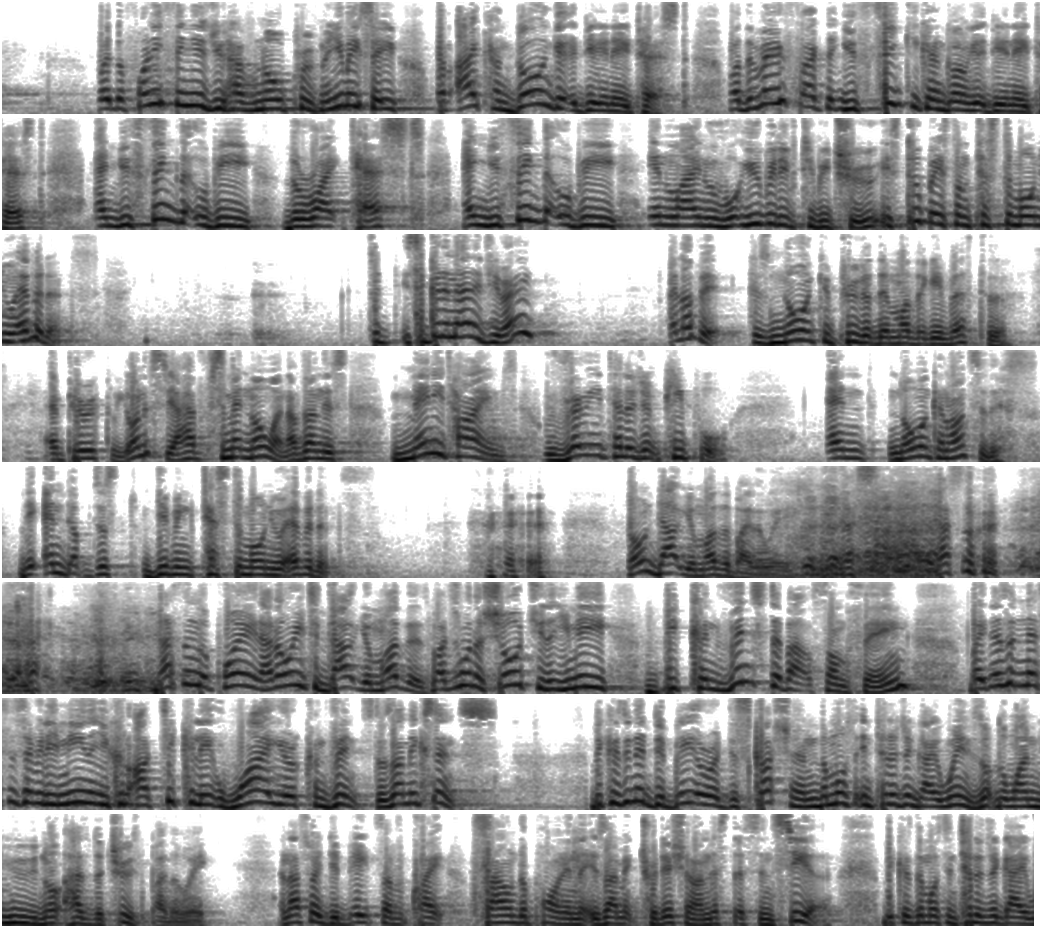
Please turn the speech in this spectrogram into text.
But the funny thing is you have no proof. Now you may say, but I can go and get a DNA test. But the very fact that you think you can go and get a DNA test, and you think that would be the right test, and you think that would be in line with what you believe to be true, is still based on testimonial evidence. So it's a good analogy, right? I love it. Because no one could prove that their mother gave birth to them. Empirically. Honestly, I have met no one. I've done this many times with very intelligent people and no one can answer this. They end up just giving testimonial evidence. don't doubt your mother, by the way. That's, that's, not, that's not the point. I don't want you to doubt your mothers, but I just want to show to you that you may be convinced about something, but it doesn't necessarily mean that you can articulate why you're convinced. Does that make sense? Because in a debate or a discussion, the most intelligent guy wins, not the one who has the truth, by the way. And that's why debates are quite frowned upon in the Islamic tradition unless they're sincere. Because the most intelligent guy will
